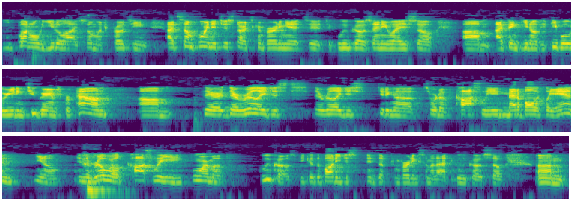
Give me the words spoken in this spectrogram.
your body only utilize so much protein. At some point, it just starts converting it to, to glucose anyway. So um, I think you know the people who are eating two grams per pound, um, they're they're really just they're really just getting a sort of costly metabolically and you know in the real world costly form of glucose because the body just ends up converting some of that to glucose. So um,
